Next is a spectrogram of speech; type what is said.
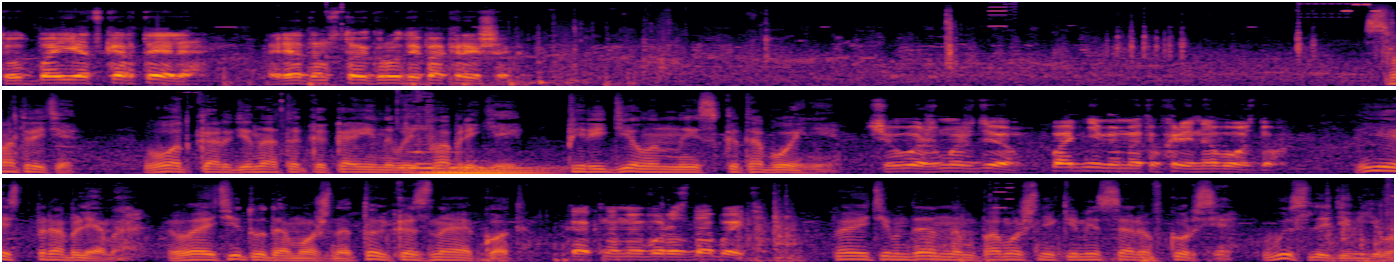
Тут боец картеля. Рядом с той грудой покрышек. Смотрите, вот координаты кокаиновой фабрики, переделанные из скотобойни. Чего же мы ждем? Поднимем эту хрень на воздух. Есть проблема. Войти туда можно, только зная код. Как нам его раздобыть? По этим данным, помощник комиссара в курсе. Выследим его.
